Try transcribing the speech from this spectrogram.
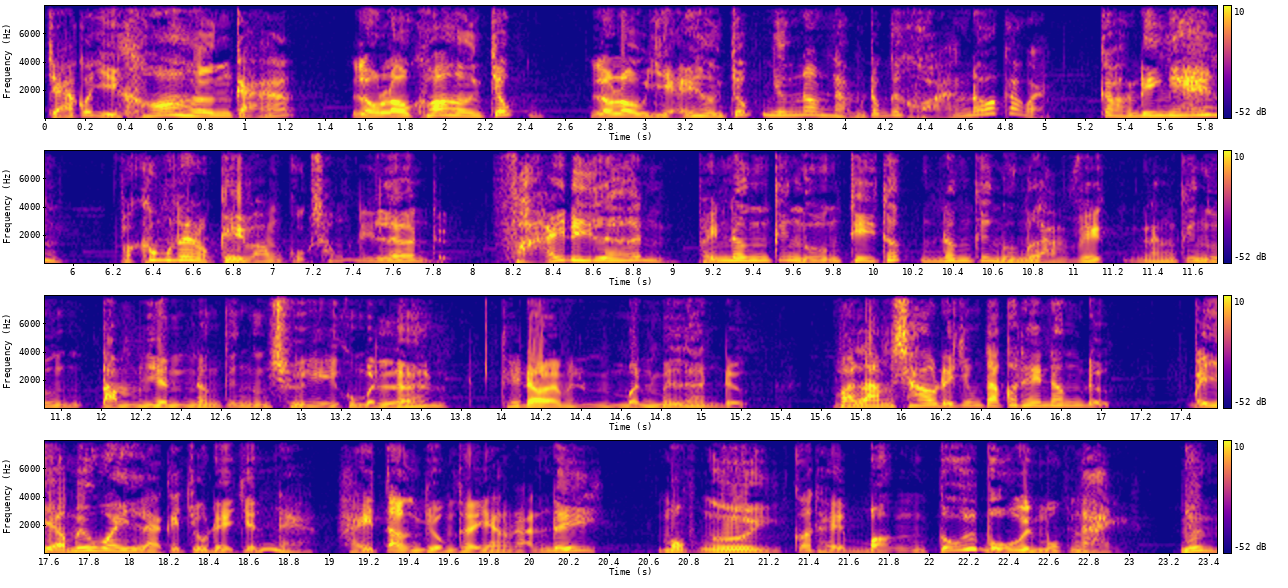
chả có gì khó hơn cả. Lâu lâu khó hơn chút, lâu lâu dễ hơn chút nhưng nó nằm trong cái khoảng đó các bạn. Các bạn đi ngang và không thể nào kỳ vọng cuộc sống đi lên được. Phải đi lên, phải nâng cái ngưỡng tri thức, nâng cái ngưỡng làm việc, nâng cái ngưỡng tầm nhìn, nâng cái ngưỡng suy nghĩ của mình lên thì đời mình mình mới lên được. Và làm sao để chúng ta có thể nâng được? Bây giờ mới quay lại cái chủ đề chính nè. Hãy tận dụng thời gian rảnh đi. Một người có thể bận túi bụi một ngày nhưng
